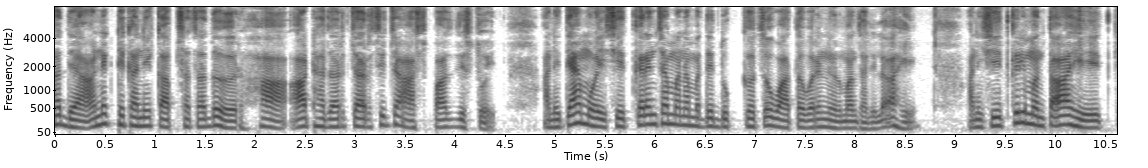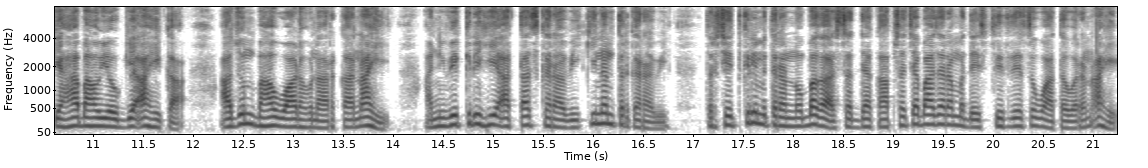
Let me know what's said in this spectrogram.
सध्या अनेक ठिकाणी कापसाचा दर हा आठ हजार चारशेच्या आसपास दिसतोय आणि त्यामुळे शेतकऱ्यांच्या मनामध्ये दुःखाचं वातावरण निर्माण झालेलं आहे. आणि शेतकरी म्हणता आहेत की हा भाव योग्य आहे का? अजून भाव वाढ होणार का नाही? आणि विक्री ही आताच करावी की नंतर करावी? तर शेतकरी मित्रांनो बघा सध्या कापसाच्या बाजारामध्ये स्थिरतेचं वातावरण आहे.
